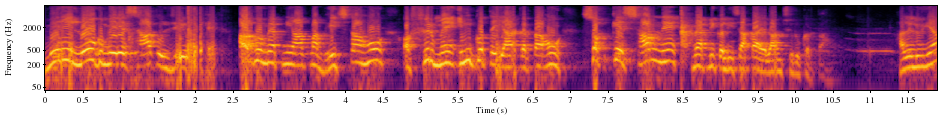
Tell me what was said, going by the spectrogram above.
मेरे लोग मेरे साथ उलझे हुए हैं। अब मैं अपनी आत्मा भेजता हूँ और फिर मैं इनको तैयार करता हूँ। सबके सामने मैं अपनी कलीसिया का ऐलान शुरू करता हूँ। हालेलुया।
